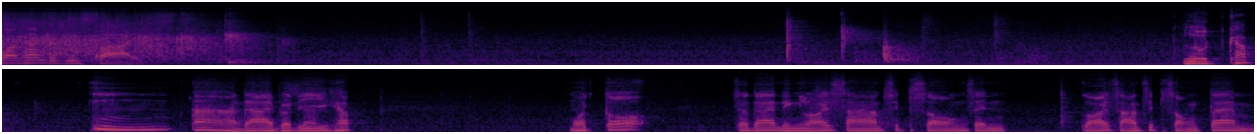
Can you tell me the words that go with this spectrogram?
105. หลุดครับ อืม อ่า ได้พอดีครับ หมดโต๊ะจะได้ 132 เซน 132แต้ม 110.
